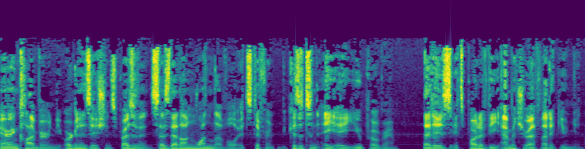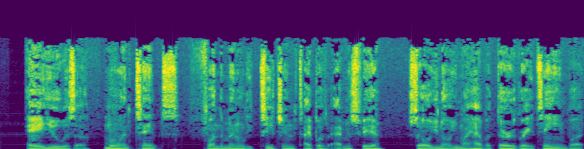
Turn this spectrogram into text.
Aaron Clyburn, the organization's president, says that on one level it's different because it's an AAU program. That is, it's part of the Amateur Athletic Union. AAU is a more intense, fundamentally teaching type of atmosphere. So, you know, you might have a third grade team, but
